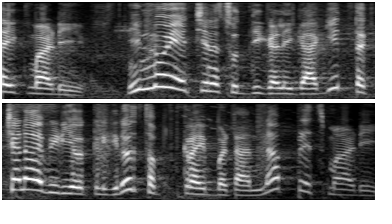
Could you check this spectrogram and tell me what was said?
ಲೈಕ್ ಮಾಡಿ. ಇನ್ನೂ ಹೆಚ್ಚಿನ ಸುದ್ದಿಗಳಿಗಾಗಿ ತಕ್ಷಣ ವಿಡಿಯೋ ಕೆಳಗಿರೋ ಸಬ್ಸ್ಕ್ರೈಬ್ ಬಟನ್ನ ಪ್ರೆಸ್ ಮಾಡಿ.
